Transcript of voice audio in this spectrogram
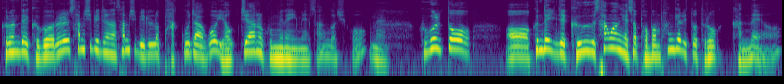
그런데 그거를 30일이나 31일로 바꾸자고 역제안을 국민의힘에서 한 것이고 네. 그걸 또 어 근데 이제 그 상황에서 법원 판결이 또 들어갔네요.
